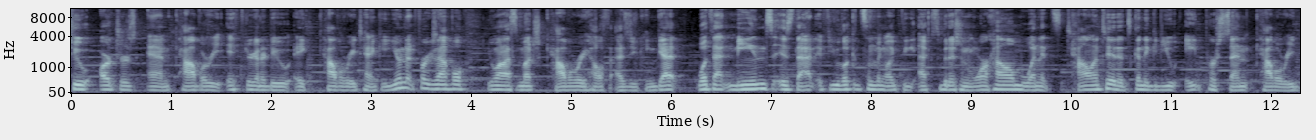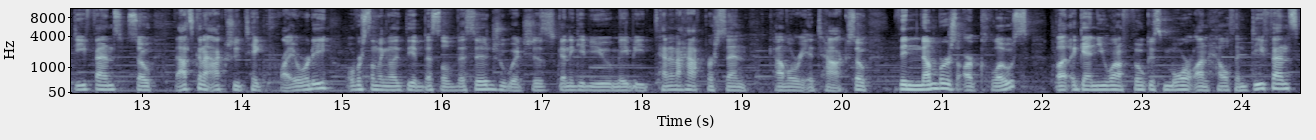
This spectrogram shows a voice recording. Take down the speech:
to archers and cavalry. If you're going to do a cavalry tanky unit for example you want as much cavalry health as you can get. What that means is that if you look at something like the expedition war helm when it's talented it's going to give you eight percent cavalry defense so that's going to actually take priority over something like the abyssal visage which is going to give you maybe ten and a half percent cavalry attack. So the numbers are close but again you want to focus more on health and defense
